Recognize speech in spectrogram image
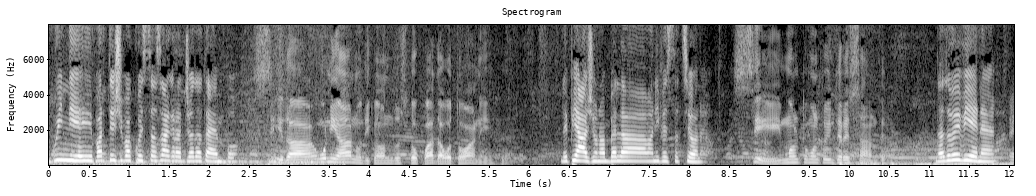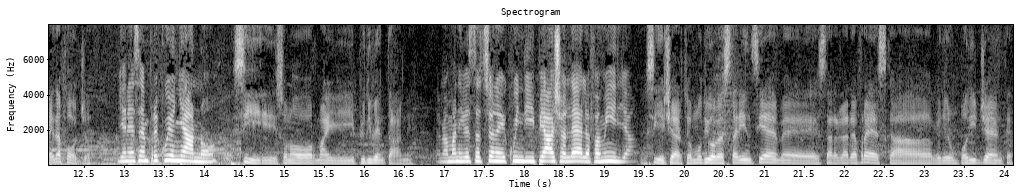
Quindi partecipa a questa sagra già da tempo? Sì, da un anno di quando sto qua, da 8 anni. Le piace una bella manifestazione? Sì, molto molto interessante. Da dove viene? Eh, da Foggia. Viene sempre qui ogni anno? Sì, sono ormai più di vent'anni una manifestazione che quindi piace a lei, e alla famiglia? Sì, certo, è un motivo per stare insieme, stare all'aria fresca, vedere un po' di gente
